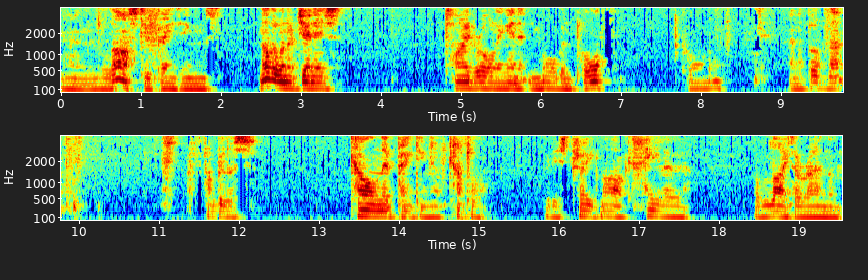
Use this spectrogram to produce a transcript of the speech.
And the last two paintings, another one of Jenny's, Tide Rolling In at Mawgan Porth, Cornwall, and above that, a fabulous Carl Knibb painting of cattle with his trademark halo of light around them.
